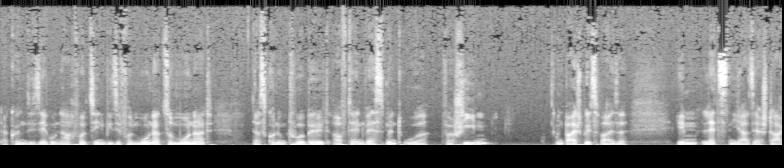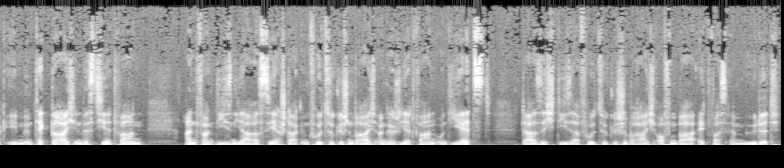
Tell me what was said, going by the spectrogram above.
da können Sie sehr gut nachvollziehen, wie sie von Monat zu Monat das Konjunkturbild auf der Investmentuhr verschieben und beispielsweise im letzten Jahr sehr stark eben im Tech-Bereich investiert waren, Anfang diesen Jahres sehr stark im frühzyklischen Bereich engagiert waren und jetzt, da sich dieser frühzyklische Bereich offenbar etwas ermüdet,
